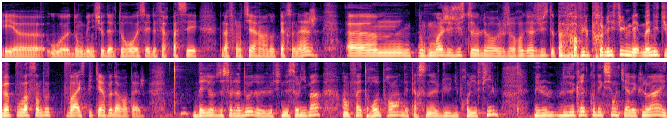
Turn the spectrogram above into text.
et, euh, où euh, donc Benicio del Toro essaye de faire passer la frontière à un autre personnage. Euh, donc moi j'ai juste le, je regrette juste de ne pas avoir vu le premier film, mais Manu tu vas pouvoir sans doute pouvoir expliquer un peu davantage. Day of the Soldado, le, film de Solima, en fait, reprend des personnages du, du premier film, mais le, le degré de connexion qu'il y a avec le 1 est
